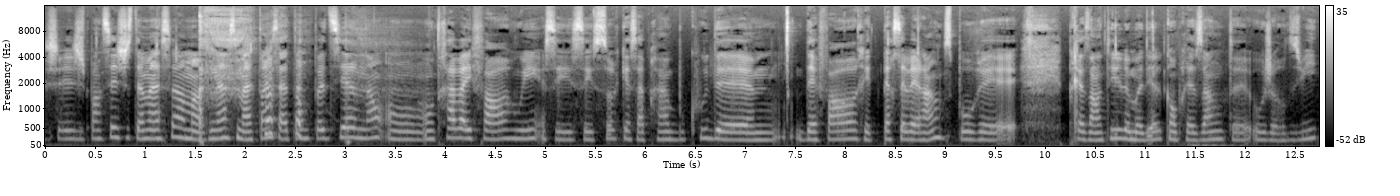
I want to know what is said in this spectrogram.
Je, je pensais justement à ça en m'en venant ce matin. Ça tombe pas du ciel. Non, on, on travaille fort, oui. C'est, sûr que ça prend beaucoup de, d'efforts et de persévérance pour euh, présenter le modèle qu'on présente euh, aujourd'hui.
